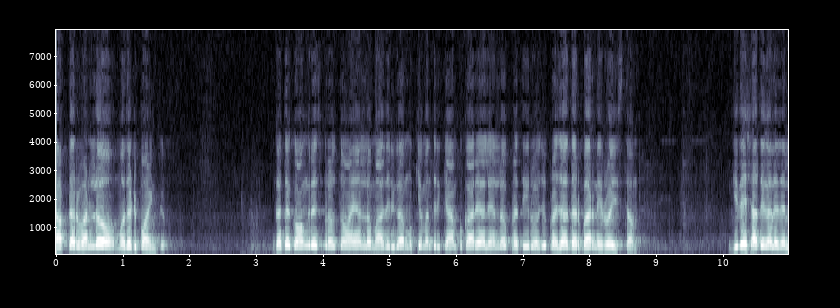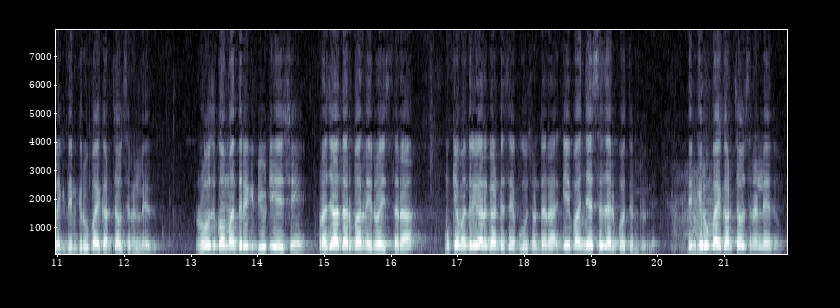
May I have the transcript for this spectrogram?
చాప్టర్ వన్లో మొదటి పాయింట్. గత కాంగ్రెస్ ప్రభుత్వం హయాంలో మాదిరిగా ముఖ్యమంత్రి క్యాంపు కార్యాలయంలో ప్రతిరోజు ప్రజా దర్బార్ నిర్వహిస్తాం. గిదే శాత కాలేదు వాళ్ళకి దీనికి రూపాయి ఖర్చు అవసరం లేదు. రోజుకో మంత్రికి డ్యూటీ చేసి ప్రజా దర్బార్ నిర్వహిస్తారా? ముఖ్యమంత్రి గారు గంట సేపు కూర్చుంటారా? గీ పని చేస్తే సరిపోతుంటుండే. దీనికి రూపాయి ఖర్చు అవసరం లేదు.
